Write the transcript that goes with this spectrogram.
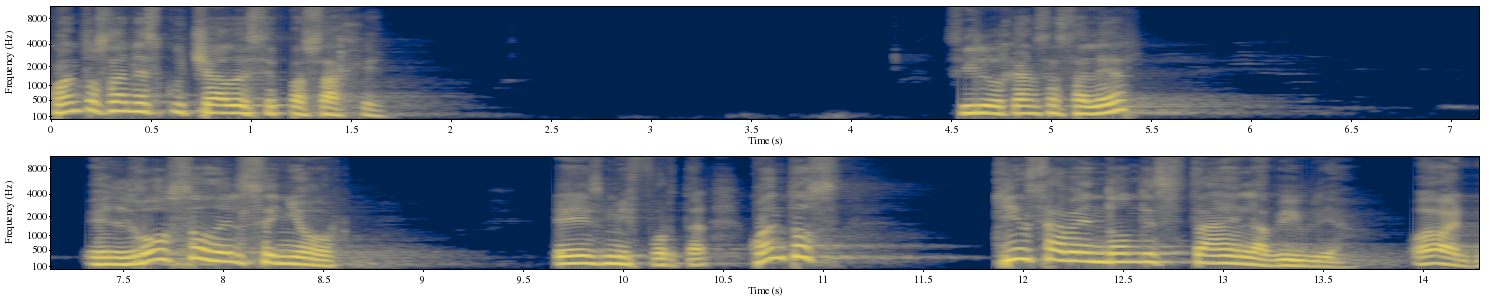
¿Cuántos han escuchado ese pasaje? ¿Sí lo alcanzas a leer? El gozo del Señor es mi fortaleza. ¿Cuántos? ¿Quién sabe en dónde está en la Biblia? bueno,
